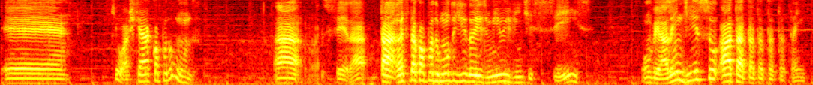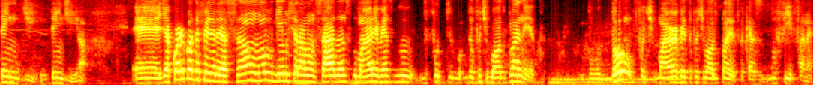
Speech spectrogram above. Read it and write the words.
É... Que eu acho que é a Copa do Mundo. Ah, será? Tá, antes da Copa do Mundo de 2026. Vamos ver. Além disso. Ah, tá, tá, tá, tá, tá, tá. Entendi, entendi, ó. É, de acordo com a federação, um novo game será lançado antes do maior evento do, do, futebol, do futebol do planeta. Do, do fute, maior evento do futebol do planeta, do FIFA, né?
